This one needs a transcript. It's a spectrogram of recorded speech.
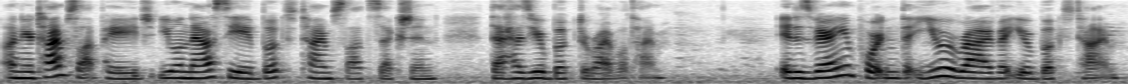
On your time slot page, you will now see a booked time slots section that has your booked arrival time. It is very important that you arrive at your booked time.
